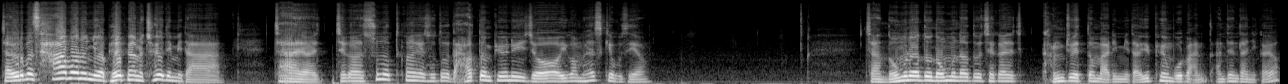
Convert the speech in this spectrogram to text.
자, 여러분 4번은요. 별표 하나 쳐야 됩니다. 자, 제가 수능 특강에서도 나왔던 표현이죠. 이거 한번 해석해 보세요. 자, 너무나도 너무나도 제가 강조했던 말입니다. 이 표현 모르면 안, 안 된다니까요.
